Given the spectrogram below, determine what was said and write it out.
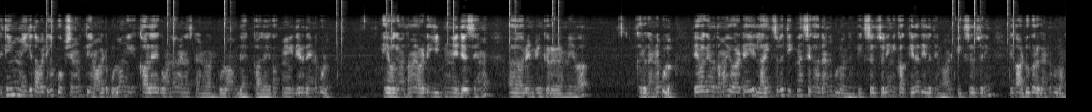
ඉතින් මේක තවටික කොප්ෂනු තියෙනවාට පුළුවන් ඒ කාලයක ඔන්න වෙනස් කන්නවට පුළුවන් බ්ලක් කාලය එකක් මේ විදියට දෙන්න පුළුව ඒවගේම තමයි වට හිටන් එජස්සම රෙන්ඩරිං කරගන්නේවා කරගන්න පුළුව ඒවගේම තමයි වාට ලයින්සල තික්නස්ස එක හදන්න පුළුවන්. පික්සල් සලින් එකක් කියලා දීල තිෙනවාට පික්සල් සලින් එක අඩු කරගන්න පුළුවන්.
